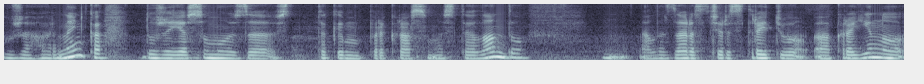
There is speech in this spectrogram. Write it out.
Дуже гарненька. Дуже я сумую за такими прикрасами з Таїланду. Але зараз через третю країну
